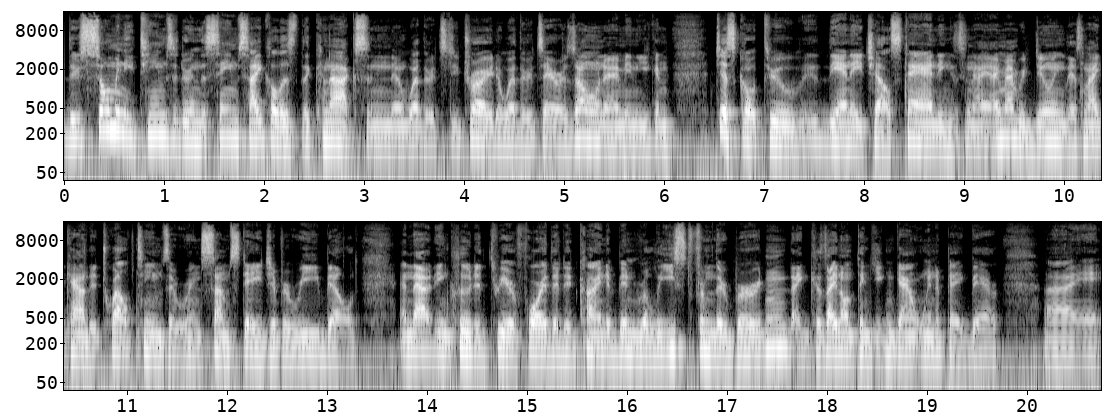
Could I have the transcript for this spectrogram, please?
There's so many teams that are in the same cycle as the Canucks, and whether it's Detroit or whether it's Arizona, I mean, you can just go through the NHL standings. And I, I remember doing this, and I counted 12 teams that were in some stage of a rebuild. And that included three or four that had kind of been released from their burden, because I don't think you can count Winnipeg there a-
